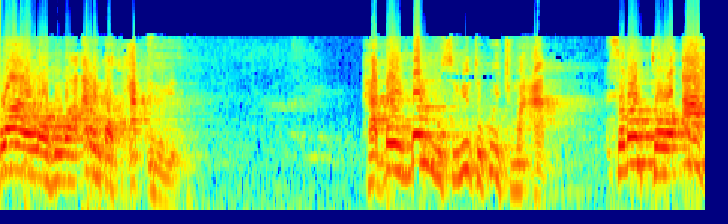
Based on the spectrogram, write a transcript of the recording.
waa la hubaa arrinkaasu xaq inuu hadday dhan muslimiintu ku ijmaacaan sababtoo ah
